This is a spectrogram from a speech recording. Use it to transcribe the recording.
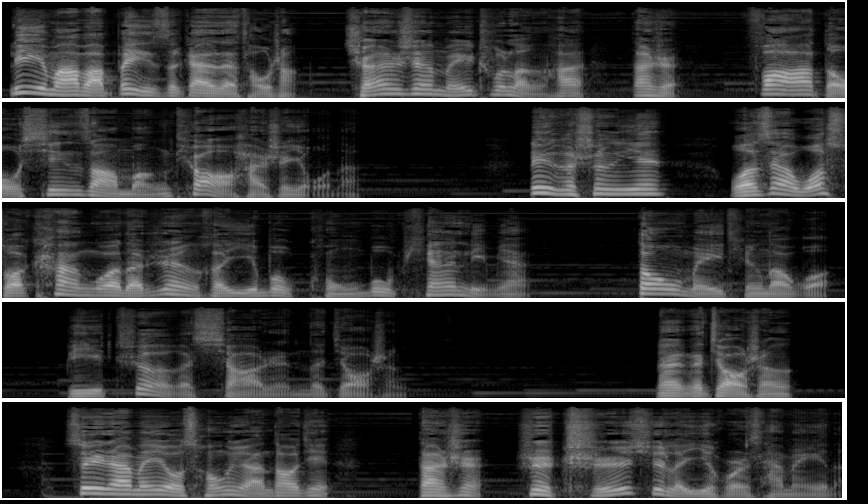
立马把被子盖在头上，全身没出冷汗，但是发抖、心脏猛跳还是有的。那个声音，我在我所看过的任何一部恐怖片里面都没听到过比这个吓人的叫声。那个叫声虽然没有从远到近，但是是持续了一会儿才没的。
